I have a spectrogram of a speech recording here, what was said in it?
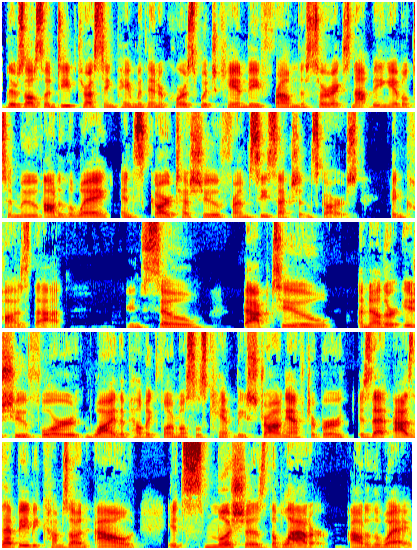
There's also deep thrusting pain with intercourse, which can be from the cervix not being able to move out of the way, and scar tissue from C section scars can cause that. And so, back to another issue for why the pelvic floor muscles can't be strong after birth is that as that baby comes on out, it smushes the bladder out of the way.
